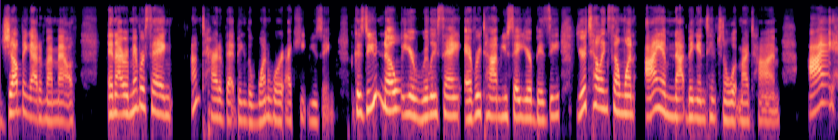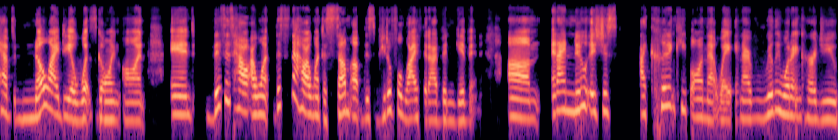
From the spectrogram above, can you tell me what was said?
jumping out of my mouth, and I remember saying. I'm tired of that being the one word I keep using. Because do you know what you're really saying every time you say you're busy? You're telling someone, I am not being intentional with my time. I have no idea what's going on. And this is how I want, this is not how I want to sum up this beautiful life that I've been given. Um, and I knew it's just, I couldn't keep on that way. And I really want to encourage you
